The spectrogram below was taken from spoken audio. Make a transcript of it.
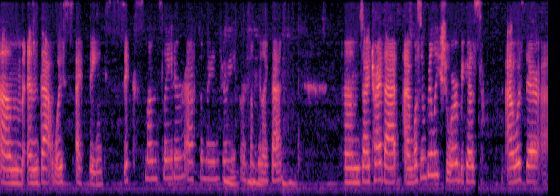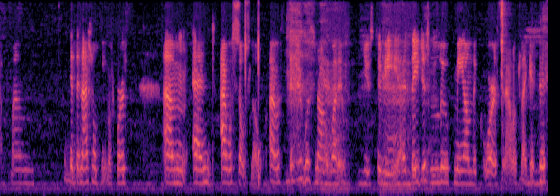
um, and that was I think six months later after my injury or something Mhm. like that. Mhm. Um, so I tried that. I wasn't really sure because I was there at, um, with the national team, of course, um, and I was so slow. I was it was not what it used to be. And they just looped me on the course, and I was like, "Is this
